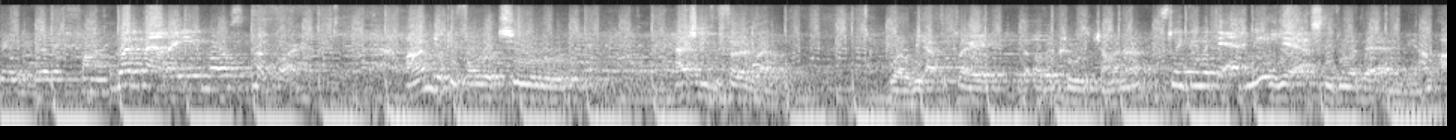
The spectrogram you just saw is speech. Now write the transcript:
really, really fun. What round are you most pumped for? I'm looking forward to actually the third round, where we have to play the other crew's genre. Sleeping with the enemy? Yeah, sleeping with the enemy. I'm, I,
